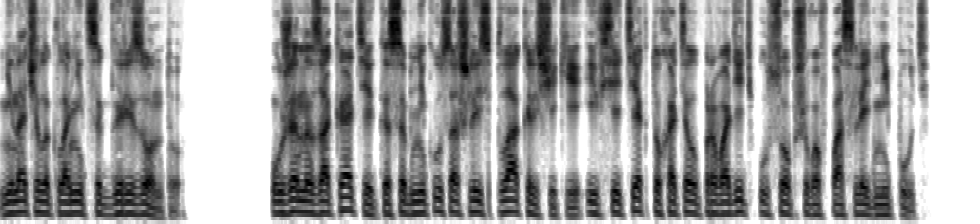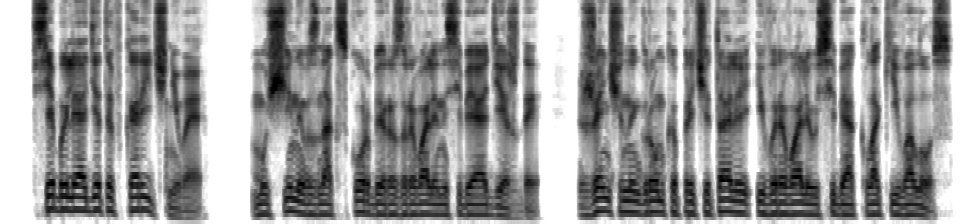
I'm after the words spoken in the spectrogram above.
не начало клониться к горизонту. Уже на закате к особняку сошлись плакальщики и все те, кто хотел проводить усопшего в последний путь. Все были одеты в коричневое. Мужчины в знак скорби разрывали на себе одежды. Женщины громко причитали и вырывали у себя клоки волос.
